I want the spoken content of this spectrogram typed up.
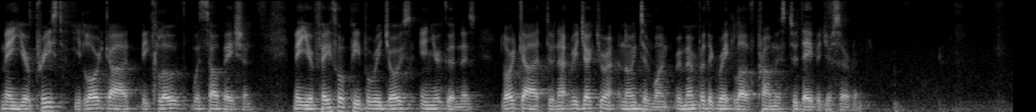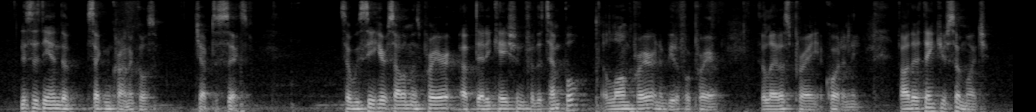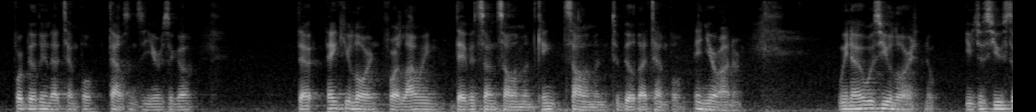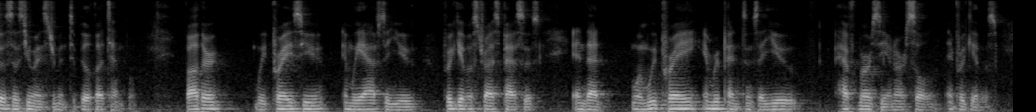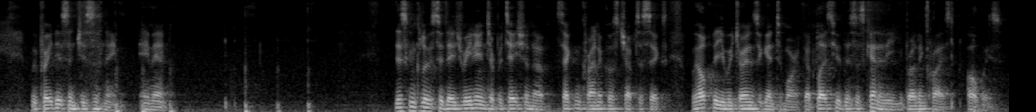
May your priest, Lord God, be clothed with salvation. May your faithful people rejoice in your goodness. Lord God, do not reject your anointed one. Remember the great love promised to David your servant. This is the end of Second Chronicles, chapter 6. So we see here Solomon's prayer of dedication for the temple, a long prayer and a beautiful prayer. So let us pray accordingly. Father, thank you so much for building that temple thousands of years ago. Thank you, Lord, for allowing David's son Solomon, King Solomon, to build that temple in your honor. We know it was you, Lord. You just used us as your instrument to build that temple. Father, we praise you and we ask that you forgive us trespasses and that when we pray in repentance that you have mercy on our soul and forgive us. We pray this in Jesus' name. Amen. This concludes today's reading interpretation of Second Chronicles chapter 6. We hope that you will join us again tomorrow. God bless you. This is Kennedy, your brother in Christ, always.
